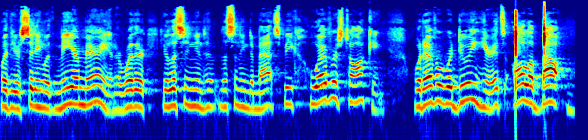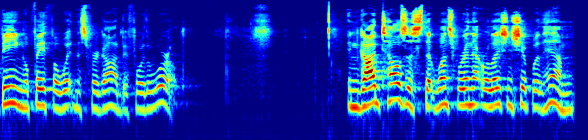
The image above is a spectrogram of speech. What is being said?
whether you're sitting with me or Marion, or whether you're listening to, listening to Matt speak, whoever's talking, whatever we're doing here, it's all about being a faithful witness for God before the world. And God tells us that once we're in that relationship with Him,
